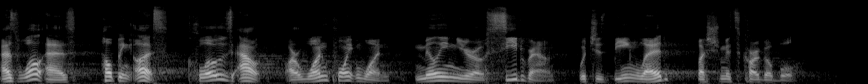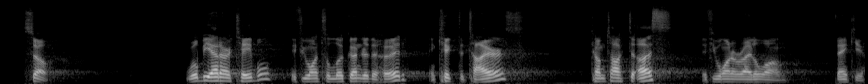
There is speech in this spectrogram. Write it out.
as well as helping us close out our 1.1 million euro seed round, which is being led by Schmitz Cargobull. So, we'll be at our table if you want to look under the hood and kick the tires. Come talk to us if you want to ride along. Thank you.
